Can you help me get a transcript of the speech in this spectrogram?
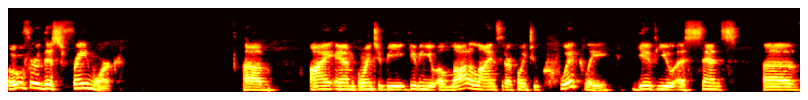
over this framework, um, I am going to be giving you a lot of lines that are going to quickly give you a sense of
